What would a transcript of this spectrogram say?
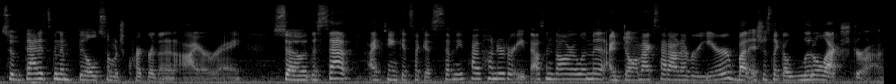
So that is going to build so much quicker than an IRA. So the SEP, I think it's like a 7,500 or $8,000 limit. I don't max that out every year, but it's just like a little extra.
